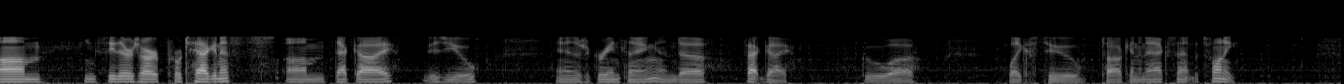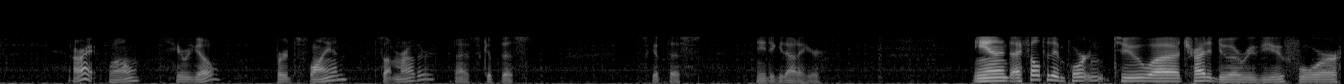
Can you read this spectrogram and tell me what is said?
um, you can see there's our protagonists. Um, that guy is you, and there's a green thing, and uh, fat guy who uh, likes to talk in an accent that's funny. Alright, well, here we go. Birds flying, something or other. Uh, skip this. Skip this. Need to get out of here. And I felt it important to uh, try to do a review for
